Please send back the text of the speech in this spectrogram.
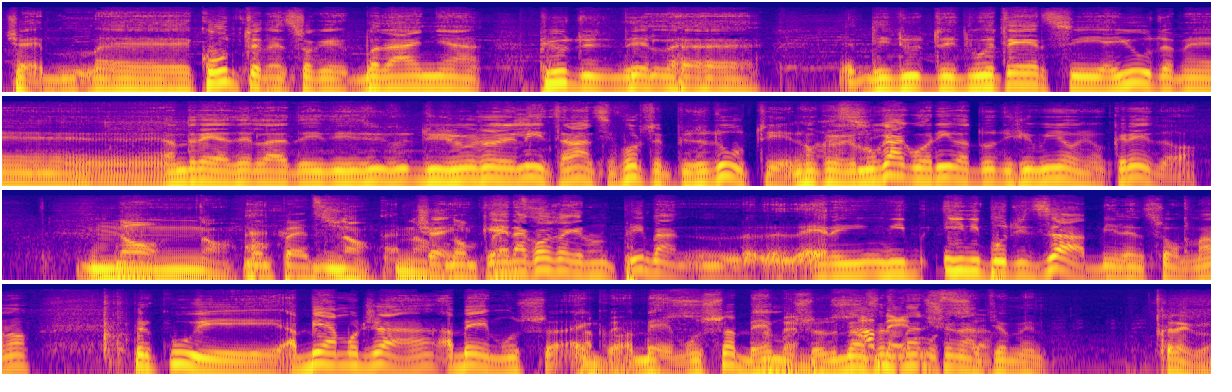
cioè, mh, eh, Conte penso che guadagna più di, del, eh, di du- dei due terzi, aiutami eh, Andrea, della, dei- dei giocatori dell'Inter, anzi forse più di tutti, non credo che Lukaku arriva a 12 milioni, non credo. No, no, non penso. No, no. Cioè, Non che è una penso. cosa che non- prima mh, era in- inipotizzabile, insomma, no? Per cui abbiamo già Abemus, ecco, Abemus, Abemus, Abemus. dobbiamo Abemus. fermarci un attimo. Prego.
